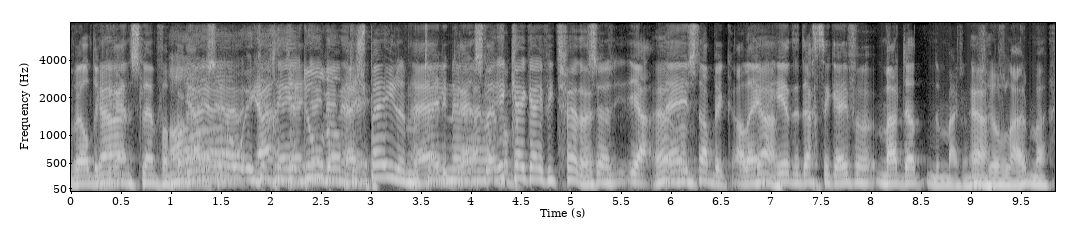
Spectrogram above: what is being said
wel de Ja. Grand Slam van Oh, Parijs. ja, ja. ik dacht dat nee, je doelde nee, op nee, de nee. Spelen. Nee, Meteen, de eh, Grand Slam ik kijk even iets verder. Dus, eh, ja, nee, want- snap ik. Alleen Ja. eerder dacht ik even, maar dat, dat maakt ook Ja. niet heel veel uit. Maar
